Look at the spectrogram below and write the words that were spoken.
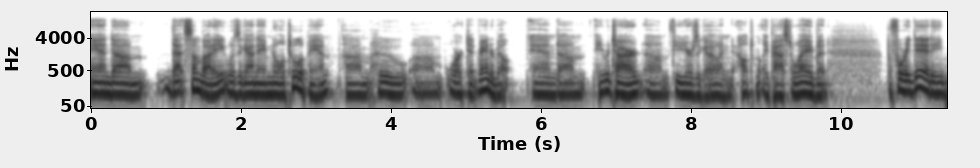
And um, that somebody was a guy named Noel Tulipan, um, who um, worked at Vanderbilt. And um, he retired um, a few years ago and ultimately passed away. But before he did, he,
